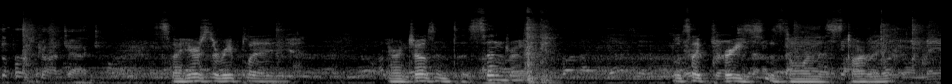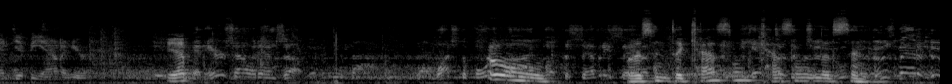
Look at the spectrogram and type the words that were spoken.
There's the first contact. So here's the replay. Aaron Jones into Cindric. Looks like Priest is the one that started it. Yep. And here's how it ends up. Watch the 45, Oh. the 77. Goes into Cassill, Cassill into Cindric. Who's mad at who?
